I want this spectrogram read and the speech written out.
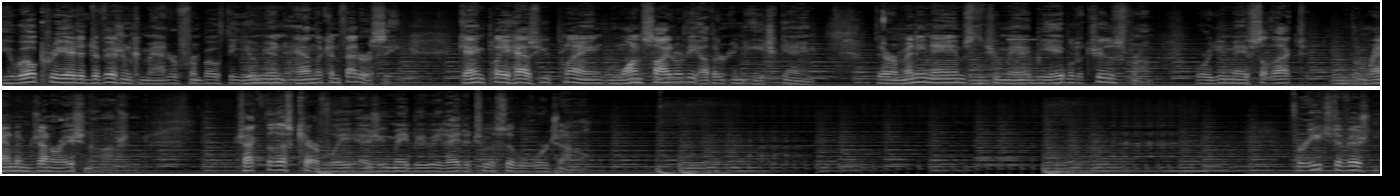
You will create a division commander from both the Union and the Confederacy. Gameplay has you playing one side or the other in each game. There are many names that you may be able to choose from, or you may select the random generation option. Check the list carefully as you may be related to a Civil War general. For each division,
